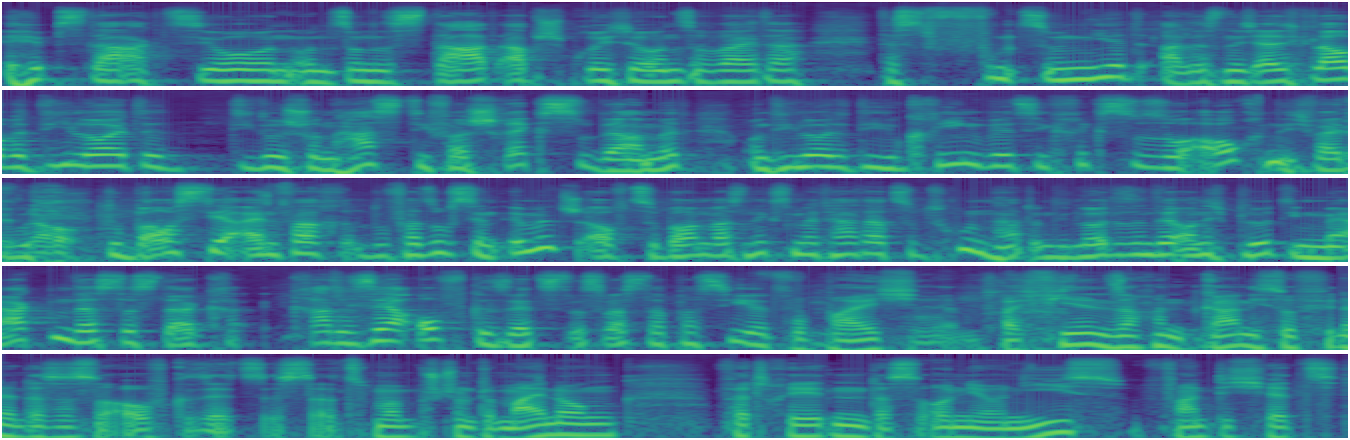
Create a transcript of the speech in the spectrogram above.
Hipster-Aktionen und so eine Start-up-Sprüche und so weiter. Das funktioniert alles nicht. Also ich glaube, die Leute, die du schon hast, die verschreckst du damit und die Leute, die du kriegen willst, die kriegst du so auch nicht, weil genau. du, du baust dir einfach, du versuchst dir ein Image aufzubauen, was nichts mit Hertha zu tun hat und die Leute sind ja auch nicht blöd, die merken, dass das da gerade sehr aufgesetzt ist, was da passiert. Wobei ich bei vielen Sachen gar nicht so finde, dass es so aufgesetzt ist. Also man bestimmte Meinungen vertreten, das Onionies fand ich jetzt,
